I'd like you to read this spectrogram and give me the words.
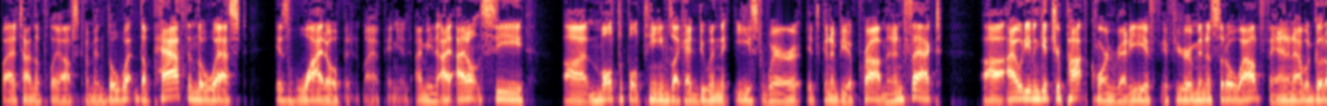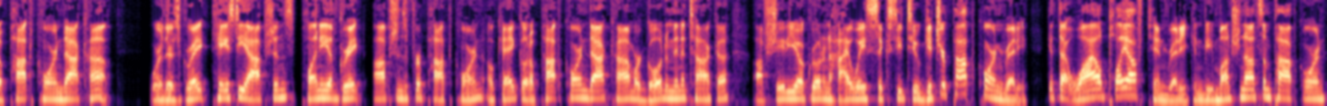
by the time the playoffs come in? The the path in the West is wide open, in my opinion. I mean, I, I don't see uh, multiple teams like I do in the East where it's going to be a problem. And in fact, uh, I would even get your popcorn ready if, if you're a Minnesota Wild fan, and I would go to popcorn.com where there's great tasty options, plenty of great options for popcorn. Okay, go to popcorn.com or go to Minnetonka off Shady Oak Road and Highway 62. Get your popcorn ready. Get that wild playoff tin ready. You can be munching on some popcorn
